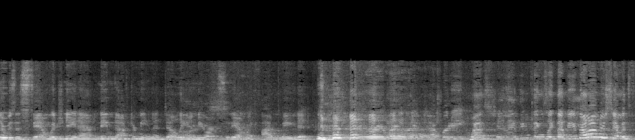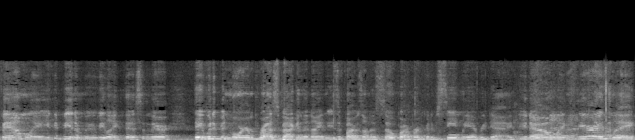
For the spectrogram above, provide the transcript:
There was a sandwich named, named after me in a deli in New York City. I'm like, I made it. we were, we were a Jeopardy question. I think things like that. But you've got to understand with family, you could be in a movie like this, and they're they would have been more impressed back in the '90s if I was on a soap opera and could have seen me every day. You know, like seriously.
